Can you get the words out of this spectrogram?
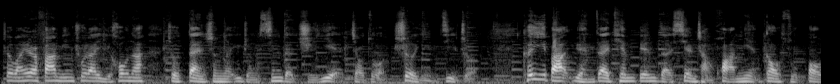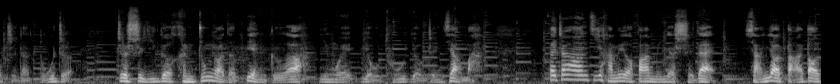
这玩意儿发明出来以后呢，就诞生了一种新的职业，叫做摄影记者，可以把远在天边的现场画面告诉报纸的读者。这是一个很重要的变革啊，因为有图有真相嘛。在照相机还没有发明的时代，想要达到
